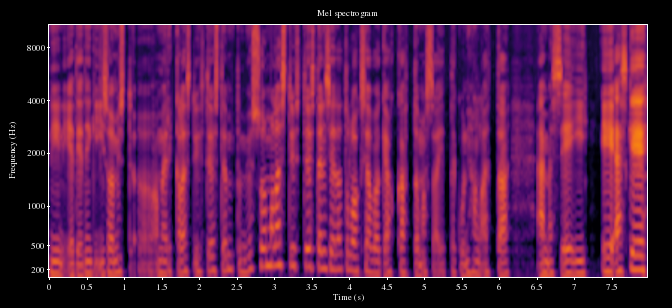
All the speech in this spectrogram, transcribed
Niin, ja tietenkin isoimmista amerikkalaisista yhtiöistä, mutta myös suomalaisista yhtiöistä, niin sieltä tuloksia voi käydä katsomassa, että kun ihan laittaa MSCI, ESG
